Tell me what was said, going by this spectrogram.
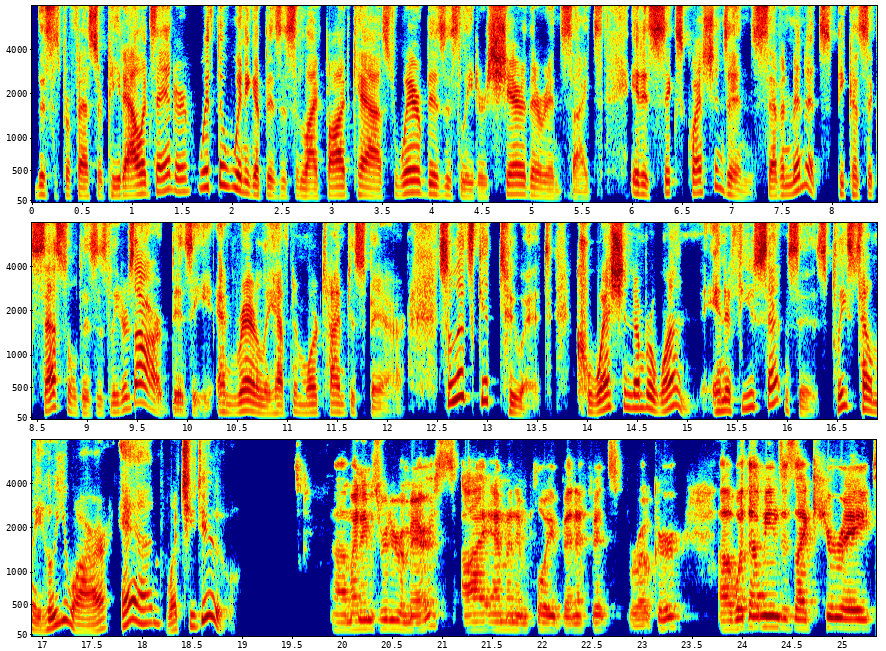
This is Professor Pete Alexander with the Winning at Business and Life podcast, where business leaders share their insights. It is six questions in seven minutes because successful business leaders are busy and rarely have more time to spare. So let's get to it. Question number one in a few sentences, please tell me who you are and what you do. Uh, my name is Rudy Ramirez. I am an employee benefits broker. Uh, what that means is I curate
